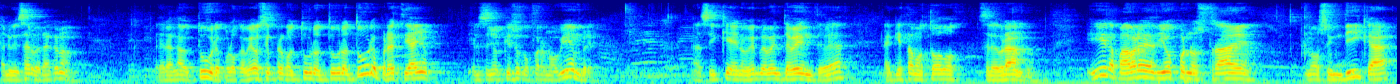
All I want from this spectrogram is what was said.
aniversario, ¿verdad que no? Era en octubre, por lo que veo siempre en octubre, octubre, octubre, pero este año el Señor quiso que fuera noviembre. Así que noviembre 2020, ¿verdad? Aquí estamos todos celebrando. Y la palabra de Dios pues nos trae, nos indica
